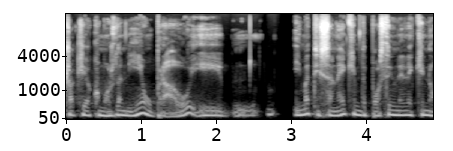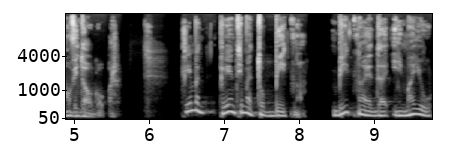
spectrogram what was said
čak i ako možda nije u pravu i imati sa nekim da postigne neki novi dogovor. Klijentima je to bitno. Bitno je da imaju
